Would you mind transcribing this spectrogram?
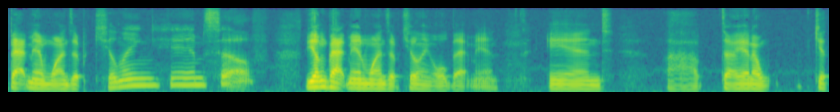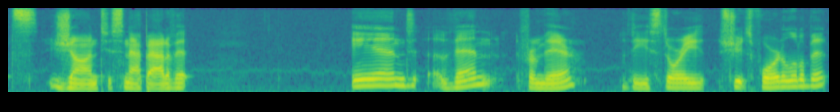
Batman winds up killing himself. The young Batman winds up killing old Batman, and uh, Diana gets Jean to snap out of it. And then from there, the story shoots forward a little bit,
